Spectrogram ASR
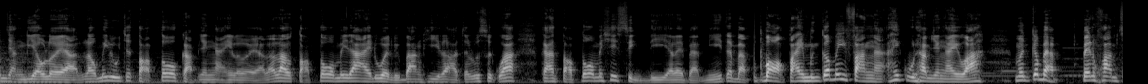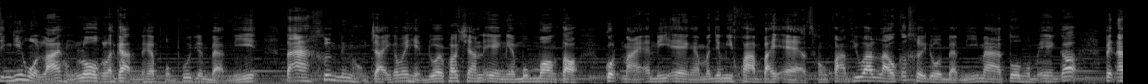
นอย่างเดียวเลยอะเราไม่รู้จะตอบโต้กลับยังไงเลยอะแล้วเราตอบโต้ไม่ได้ด้วย หรือบางทีเราอาจจะรู้สึกว่าการตอบโต้ไม่ใช่สิ่งดีอะไรแบบนี้ แต่แบบบอกไปมึงก็ไม่ฟังอะให้กูทำยังไงวะมันก็แบบเป็นความจริงที่โหดร้ายของโลกแล้วกันนะครับผมพูดกันแบบนี้ แต่อะครึ่งหนึ่งของใจก็ไม่เห็นด้วยเพราะฉะนั้นเองเนี่ยมุมมองต่อกฎหมายอันนี้เองอะมันยังมีความไบแอสของความที่ว่าเราก็เคยโดนแบบนี้มาตัวผมเองก็เป็นอ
